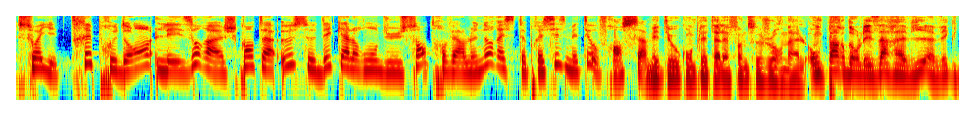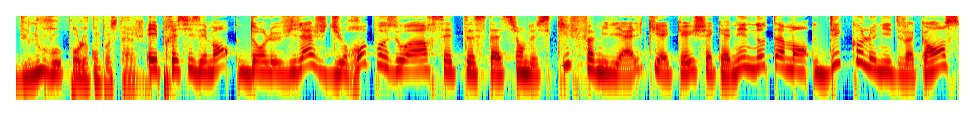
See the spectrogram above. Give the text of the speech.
Soyez très prudents. Les orages, quant à eux, se décaleront du centre vers le nord-est, précise Météo France. Météo complète à la fin de ce journal. On part dans les Aravis avec du nouveau pour le compostage. Et précisément dans le village du Reposoir, cette station de ski familiale qui accueille chaque année notamment des colonies de vacances.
